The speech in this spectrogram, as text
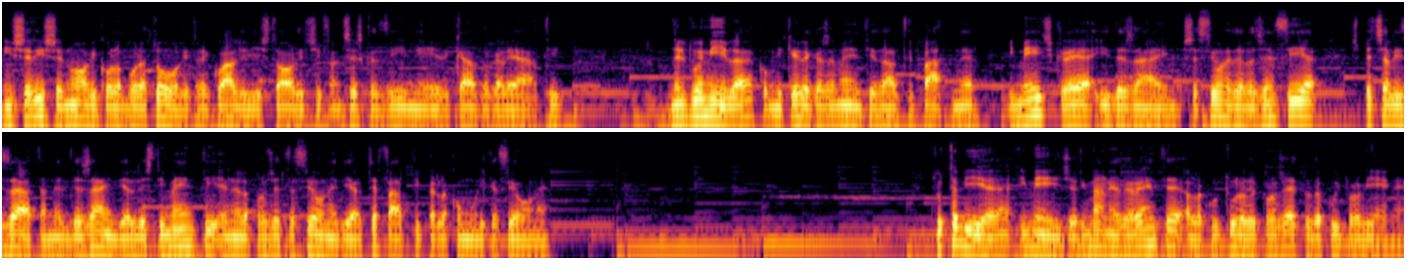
inserisse nuovi collaboratori, tra i quali gli storici Francesca Zini e Riccardo Galeati. Nel 2000, con Michele Casamenti ed altri partner, Image crea e-design, sezione dell'agenzia specializzata nel design di allestimenti e nella progettazione di artefatti per la comunicazione. Tuttavia, Image rimane aderente alla cultura del progetto da cui proviene.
